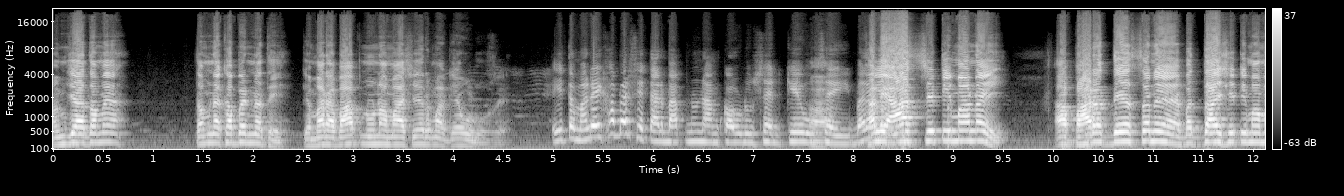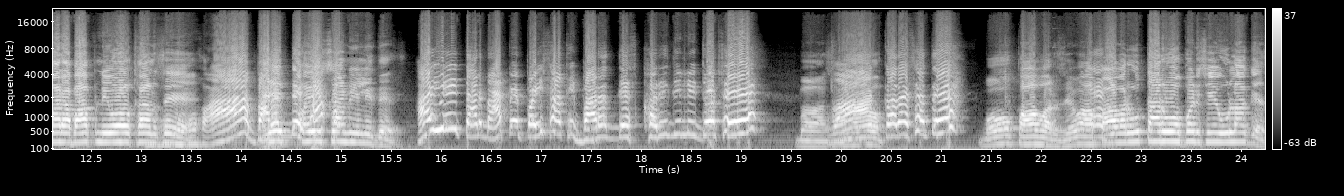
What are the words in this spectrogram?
સમજ્યા તમે? તમને ખબર નથી કે મારા બાપનું નામ આ શહેરમાં કેવડું છે. એ તો મને ખબર છે તાર બાપનું નામ કવડું છે ને કેવું છે ઈ. હા. ખાલી બરાબર આ સિટીમાં નહીં. આ ભારત દેશ છે ને બધા સિટીમાં મારા બાપની ઓળખાણ છે. હા ભારત દેશ પૈસાની લીધે જ. હા એ તાર બાપે પૈસાથી ભારત દેશ ખરીદી લીધો છે. બસ વાત તો કરે છે તે? બહુ પાવર છે. આ પાવર ઉતારવો પડશે એવું લાગે છે.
